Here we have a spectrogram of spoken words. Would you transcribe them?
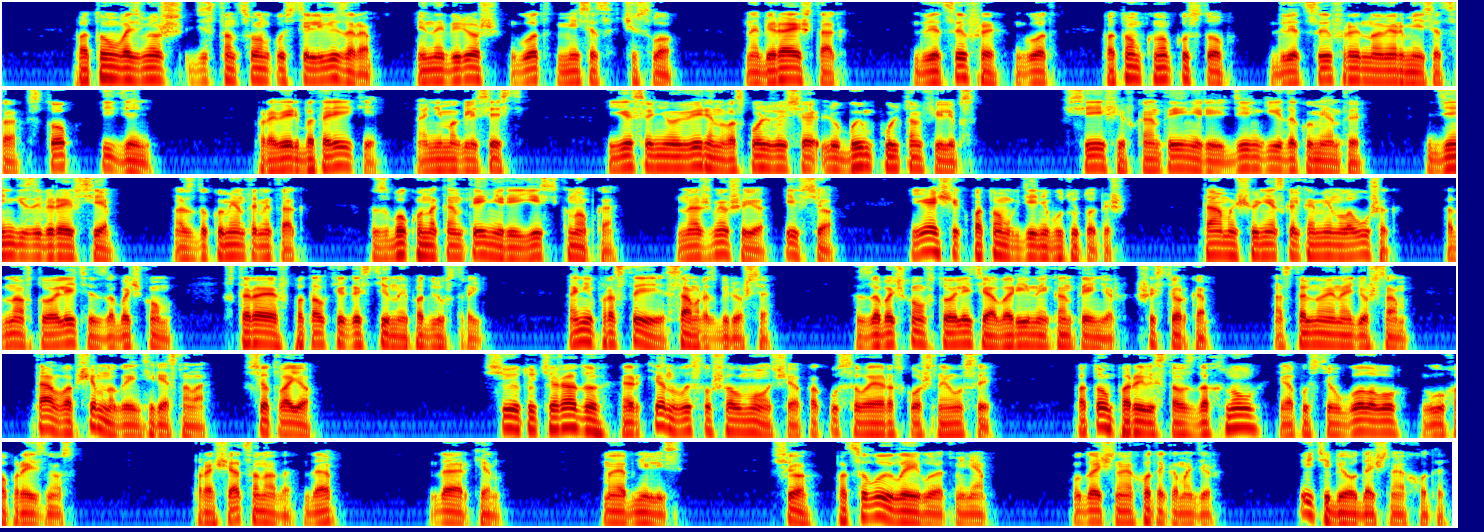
Потом возьмешь дистанционку с телевизора и наберешь год, месяц, число. Набираешь так. Две цифры, год. Потом кнопку «Стоп». Две цифры, номер месяца, стоп и день. Проверь батарейки, они могли сесть. Если не уверен, воспользуйся любым пультом Philips. В сейфе, в контейнере деньги и документы. Деньги забирай все. А с документами так. Сбоку на контейнере есть кнопка. Нажмешь ее, и все. Ящик потом где-нибудь утопишь. Там еще несколько мин-ловушек. Одна в туалете за бачком, вторая в потолке гостиной под люстрой. Они простые, сам разберешься. За бачком в туалете аварийный контейнер, шестерка. Остальное найдешь сам. Там вообще много интересного. Все твое. Всю эту тираду Эркен выслушал молча, покусывая роскошные усы. Потом порывисто вздохнул и, опустив голову, глухо произнес. «Прощаться надо, да?» «Да, Эркен». Мы обнялись. «Все, поцелуй Лейлу от меня». «Удачной охоты, командир». «И тебе удачной охоты».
